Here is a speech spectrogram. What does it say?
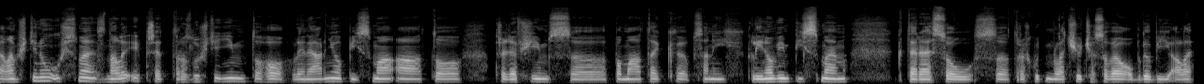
Elamštinu už jsme znali i před rozluštěním toho lineárního písma a to především z památek psaných klínovým písmem, které jsou z trošku mladšího časového období, ale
